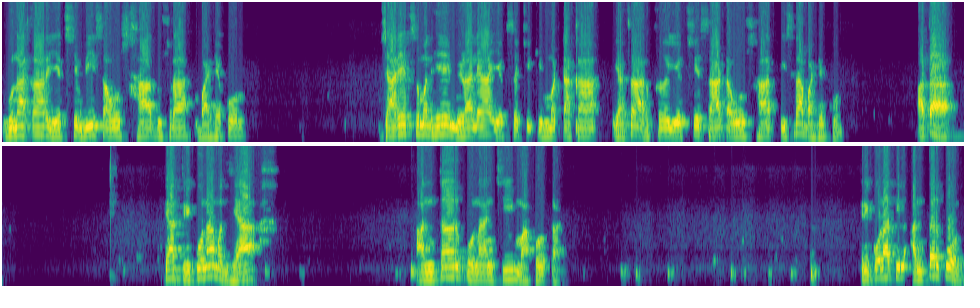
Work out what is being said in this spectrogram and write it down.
गुणाकार एकशे वीस अंश हा दुसरा बाह्यकोन चार एक्समध्ये मिळाल्या एक्सची किंमत टाका याचा अर्थ एकशे साठ अंश हा तिसरा बाह्यकोन आता त्या त्रिकोणामधल्या आंतरकोणांची माप काढ. त्रिकोणातील आंतरकोण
